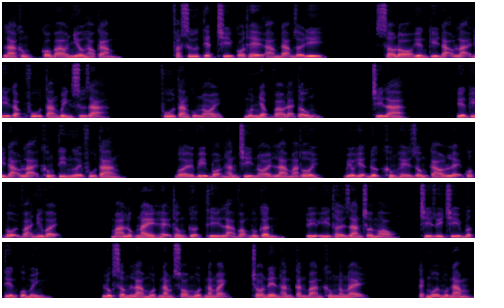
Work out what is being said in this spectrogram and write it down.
là không có bao nhiêu hào cảm. Phát sứ tiết chỉ có thể ảm đạm rời đi. Sau đó yến kỳ đạo lại đi gặp phù tăng bình sứ giả phù tăng cũng nói, muốn nhập vào đại tống. Chỉ là, yến kỷ đạo lại không tin người phù tăng bởi vì bọn hắn chỉ nói là mà thôi, biểu hiện được không hề giống cao lệ quốc vội vã như vậy. Mà lúc này hệ thống cược thì lã vọng không cần, tùy ý thời gian trôi mau, chỉ duy trì bước tiến của mình. Lục sâm là một năm so một năm mạnh, cho nên hắn căn bản không nóng nảy. Cách mỗi một năm,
